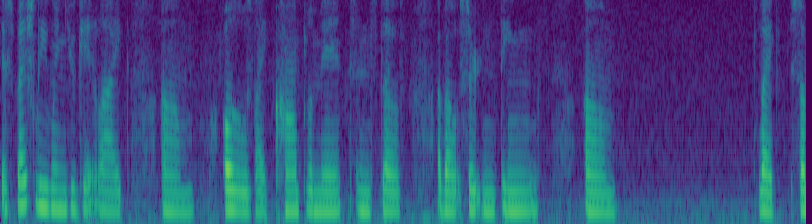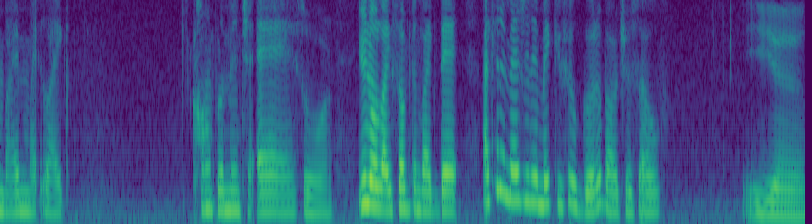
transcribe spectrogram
especially when you get like um all those like compliments and stuff about certain things. Um like somebody might like compliment your ass or you know like something like that. I can imagine it make you feel good about yourself. Yeah,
